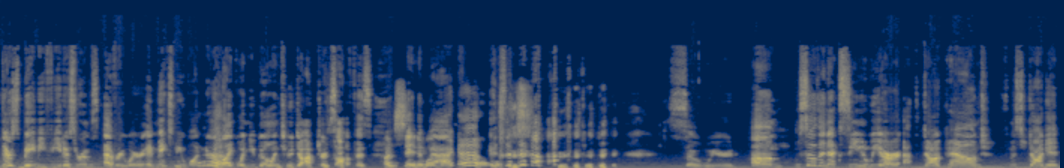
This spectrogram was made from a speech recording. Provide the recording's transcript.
There's baby fetus rooms everywhere. It makes me wonder, Yeah. like when you go into a doctor's office. I'm sitting In in, one back. right now. So weird. Um. So the next scene, we are at the dog pound. with Mr. Doggett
